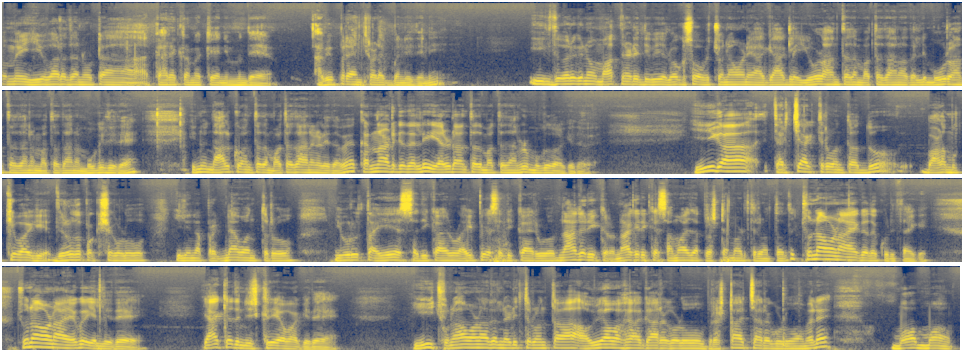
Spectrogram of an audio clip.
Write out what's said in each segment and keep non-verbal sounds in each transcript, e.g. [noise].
ಮತ್ತೊಮ್ಮೆ ಈ ವಾರದ ನೋಟ ಕಾರ್ಯಕ್ರಮಕ್ಕೆ ನಿಮ್ಮ ಮುಂದೆ ಅಭಿಪ್ರಾಯ ಹಂಚ್ಕೊಳ್ಳೋಕೆ ಬಂದಿದ್ದೀನಿ. ಇದುವರೆಗೆ ನಾವು ಮಾತನಾಡಿದ್ದೀವಿ, ಲೋಕಸಭಾ ಚುನಾವಣೆ ಆಗಾಗಲೇ ಏಳು ಹಂತದ ಮತದಾನದಲ್ಲಿ ಮೂರು ಹಂತದ ಮತದಾನ ಮುಗಿದಿದೆ. ಇನ್ನು ನಾಲ್ಕು ಹಂತದ ಮತದಾನಗಳಿದ್ದಾವೆ ಕರ್ನಾಟಕದಲ್ಲಿ ಎರಡು ಹಂತದ ಮತದಾನಗಳು ಮುಗಿದೋಗಿದ್ದಾವೆ ಈಗ ಚರ್ಚೆ ಆಗ್ತಿರುವಂಥದ್ದು ಭಾಳ ಮುಖ್ಯವಾಗಿ ವಿರೋಧ ಪಕ್ಷಗಳು, ಇಲ್ಲಿನ ಪ್ರಜ್ಞಾವಂತರು ನಿವೃತ್ತ ಐ ಎ ಎಸ್ ಅಧಿಕಾರಿಗಳು ಐ ಪಿ ಎಸ್ ಅಧಿಕಾರಿಗಳು, ನಾಗರಿಕರು, ನಾಗರಿಕ ಸಮಾಜ ಪ್ರಶ್ನೆ ಮಾಡ್ತಿರುವಂಥದ್ದು ಚುನಾವಣಾ ಆಯೋಗದ ಕುರಿತಾಗಿ. ಚುನಾವಣಾ ಆಯೋಗ ಎಲ್ಲಿದೆ? ಯಾಕೆ ಅದು ನಿಷ್ಕ್ರಿಯವಾಗಿದೆ? ಈ ಚುನಾವಣಾದಲ್ಲಿ ನಡೀತಿರುವಂಥ ಅವ್ಯವಹಾರಗಳು ಭ್ರಷ್ಟಾಚಾರಗಳು, ಆಮೇಲೆ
